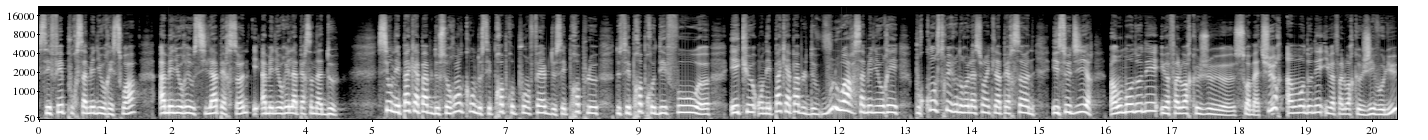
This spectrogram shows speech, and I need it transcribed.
c'est fait pour s'améliorer soi, améliorer aussi la personne et améliorer la personne à deux si on n'est pas capable de se rendre compte de ses propres points faibles, de ses propres, de ses propres défauts, euh, et qu'on n'est pas capable de vouloir s'améliorer pour construire une relation avec la personne et se dire, à un moment donné, il va falloir que je euh, sois mature, à un moment donné, il va falloir que j'évolue,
